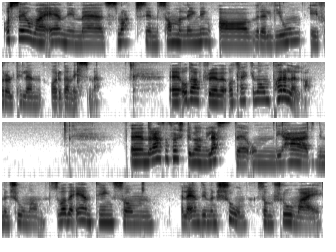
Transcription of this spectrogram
og se om jeg er enig med Smart sin sammenligning av religion i forhold til en organisme. Eh, og da prøve å trekke noen paralleller. Eh, når jeg for første gang leste om de her dimensjonene, så var det én ting som Eller en dimensjon som slo meg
